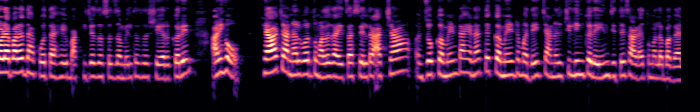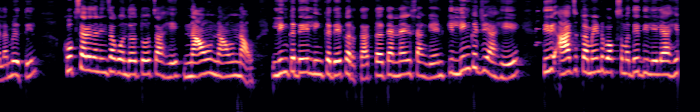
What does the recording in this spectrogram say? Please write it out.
थोड्याफार दाखवत आहे. बाकीच्या जसं जमेल तसं शेअर करेन. आणि हो ह्या चॅनलवर तुम्हाला जायचं असेल तर आजच्या जो कमेंट आहे ना ते कमेंटमध्ये चॅनलची लिंक देईन जिथे साड्या तुम्हाला बघायला मिळतील. खूप साऱ्या जणींचा गोंधळ तोच आहे. नाव नाव नाव. लिंक दे लिंक दे करतात. तर त्यांना एक सांगेन की लिंक जी आहे ती आज कमेंट बॉक्समध्ये दिलेली आहे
